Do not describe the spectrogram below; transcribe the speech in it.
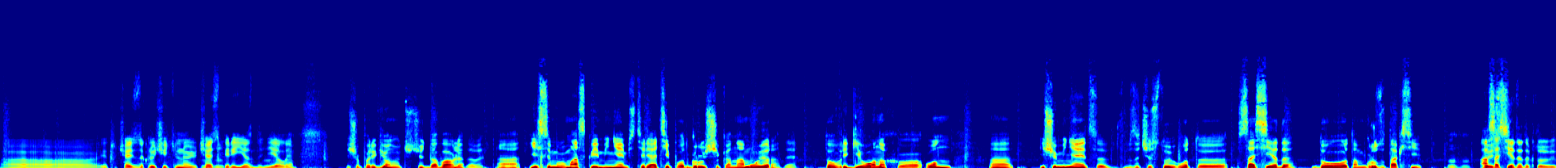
э, эту часть, заключительную часть Мгм. переезда Мгм. делаем. Еще по региону чуть-чуть добавлю. Давай. А, Если мы в Москве меняем стереотип от грузчика на мувера, Да. то в регионах э, он еще меняется зачастую от э, соседа до там грузотакси. То А есть- сосед это кто? Ну.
